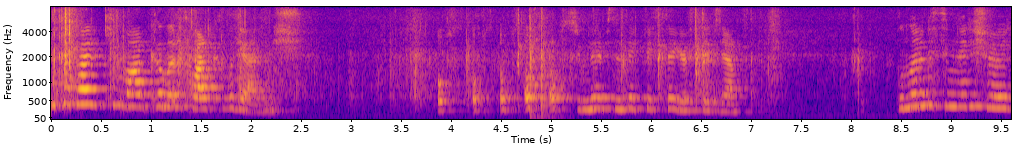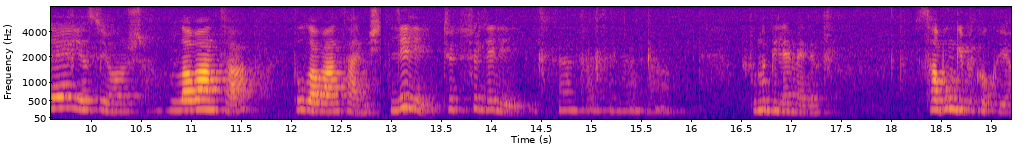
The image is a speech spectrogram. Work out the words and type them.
bu seferki markaları farklı gelmiş. Ops ops ops ops ops. Şimdi hepsini tek tek size göstereceğim. Bunların isimleri şöyle yazıyor. Lavanta. Bu lavantaymış. Lily. Tütsü ha. Bunu bilemedim. Sabun gibi kokuyor.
